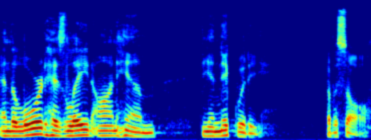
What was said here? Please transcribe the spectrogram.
and the Lord has laid on him the iniquity of us all.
